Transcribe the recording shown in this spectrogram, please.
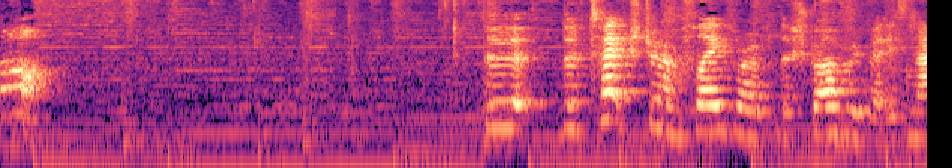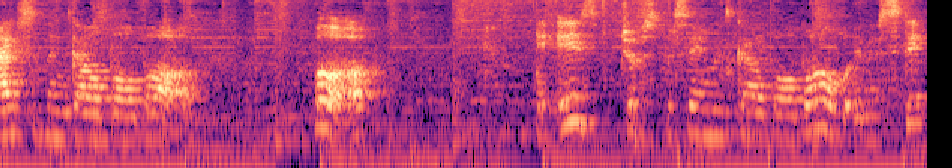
Oh. The the texture and flavour of the strawberry bit is nicer than Galbo ball, but it is just the same as Galbo ball, but in a stick.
